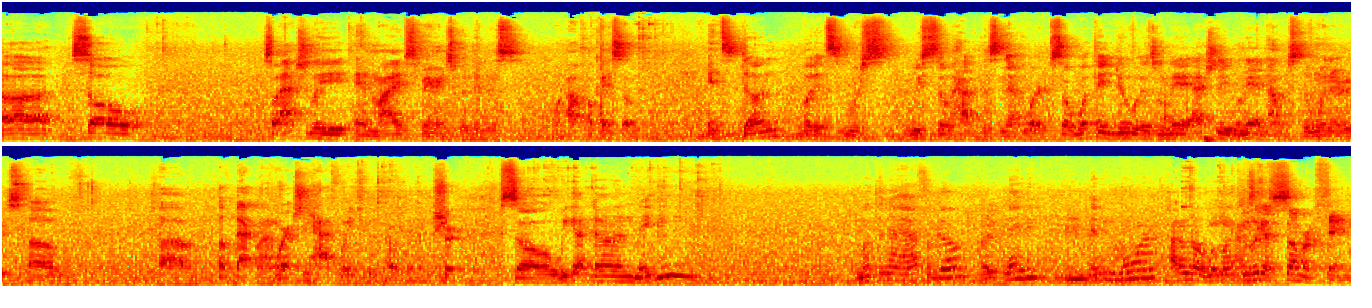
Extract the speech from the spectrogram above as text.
Uh, so, so actually, in my experience with it is, okay, so it's done, but it's we're, we still have this network. So what they do is when they actually when they announce the winners of um, of Backline, we're actually halfway through the program. Sure. So we got done maybe a month and a half ago, maybe maybe more. I don't know what month. It was like a summer thing,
